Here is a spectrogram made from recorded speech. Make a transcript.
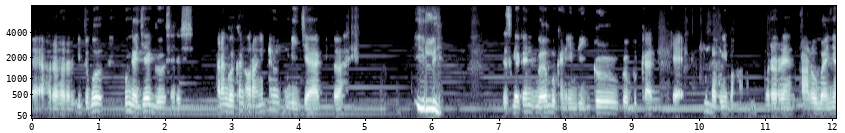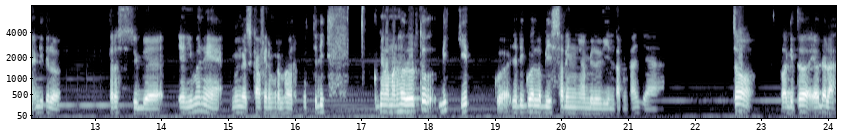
Kayak horror-horror gitu Gue gue gak jago serius. Karena gue kan orangnya kan bijak gitu Ilih. terus gue kan gue bukan indigo gue bukan kayak nggak punya pengalaman horor yang terlalu banyak gitu loh terus juga ya gimana ya gue nggak suka film-film horor jadi pengalaman horor tuh dikit gue jadi gue lebih sering ngambil di internet aja so kalau gitu ya udahlah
